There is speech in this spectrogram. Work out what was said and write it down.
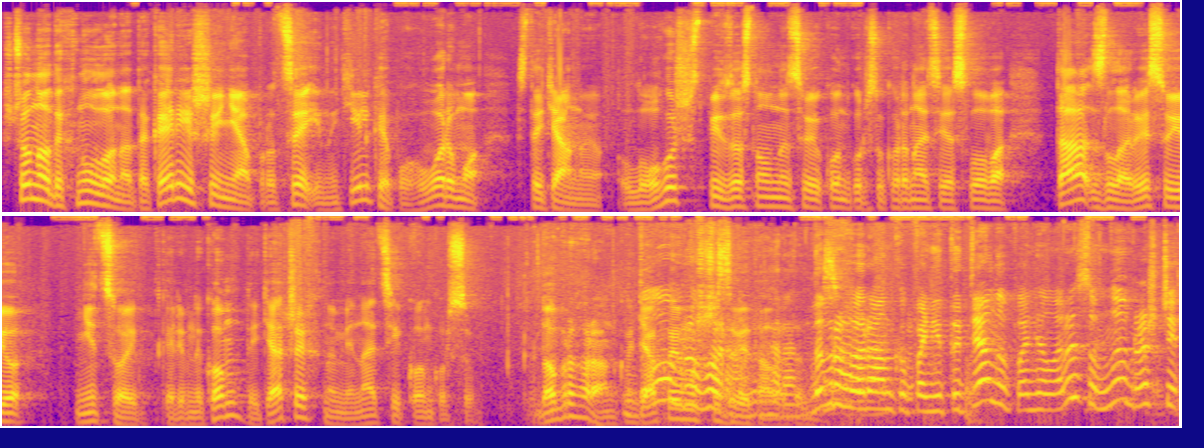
Що надихнуло на таке рішення? Про це і не тільки поговоримо з Тетяною Логуш, співзасновницею конкурсу Коронація слова, та з Ларисою Ніцой, керівником дитячих номінацій конкурсу. Доброго ранку, дякуємо, Доброго що завітали. до нас. Доброго ранку, пані Тетяно, пані Ларисо. Ну і врешті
